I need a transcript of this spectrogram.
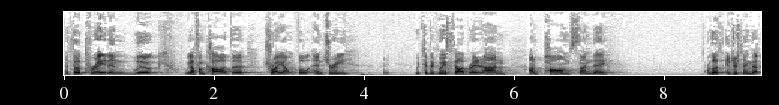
And so the parade in Luke, we often call it the triumphal entry. We typically celebrate it on, on Palm Sunday. Although it's interesting that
